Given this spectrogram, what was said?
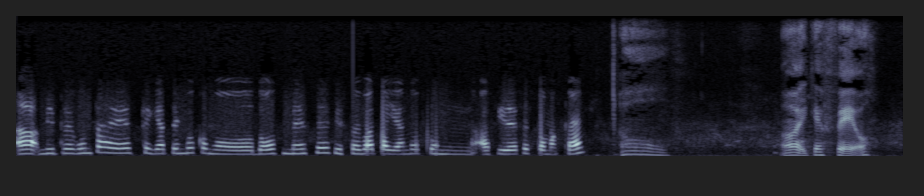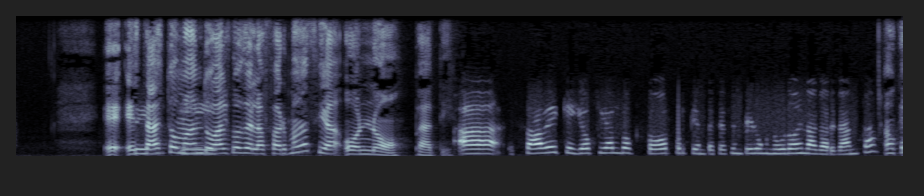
Ah, mi pregunta es que ya tengo como dos meses y estoy batallando con acidez estomacal. Oh, ay, qué feo. Eh, ¿Estás tomando algo de la farmacia o no, Patty? Ah, sabe que yo fui al doctor porque empecé a sentir un nudo en la garganta. Ok.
